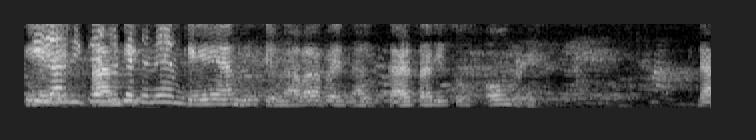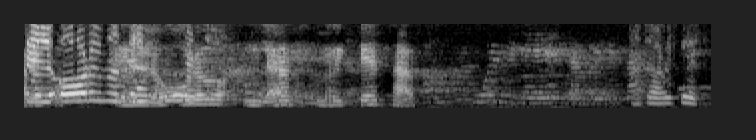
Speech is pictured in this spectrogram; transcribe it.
y la riqueza que tenemos. ¿Qué ambicionaba Benalcázar y sus hombres? La El oro y nuestras el oro riquezas. y las riquezas. Nuestras riquezas.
